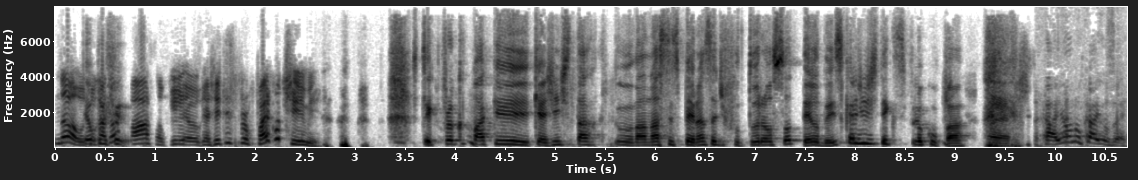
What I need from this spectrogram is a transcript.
não o eu jogador prefiro... passa. O que a gente tem que se preocupar é com o time. tem que se preocupar que, que a gente tá. Na nossa esperança de futuro é o Soteudo. É isso que a gente tem que se preocupar. É. Caiu ou não caiu, Zé?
